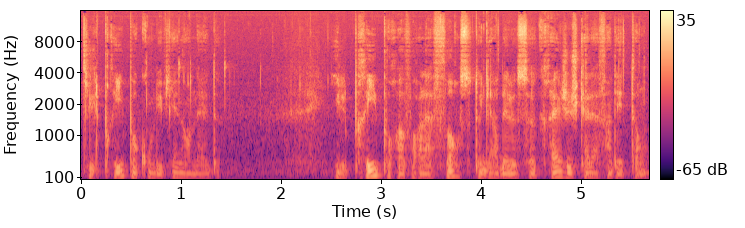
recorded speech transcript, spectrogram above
qu'il prie pour qu'on lui vienne en aide. Il prie pour avoir la force de garder le secret jusqu'à la fin des temps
